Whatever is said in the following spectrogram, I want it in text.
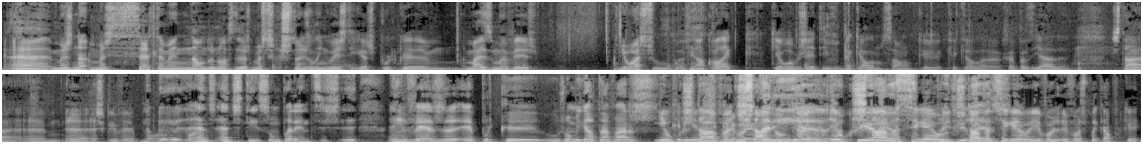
Ah, mas, não- mas certamente não do nosso Deus, mas questões linguísticas, porque, mais uma vez, eu acho, afinal, qual é que, é o objetivo daquela moção que, que aquela rapaziada está ah, a escrever para, para Antes, antes disso, um parênteses. A inveja é porque o João Miguel Tavares Eu gostava, Gostaria de eu gostava de ser eu, gostava de ser eu, e eu vou, eu vou explicar porque.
